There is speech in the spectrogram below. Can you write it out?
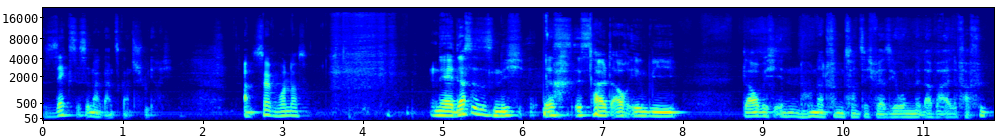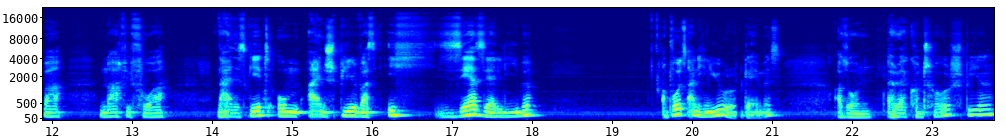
Sechs ist immer ganz, ganz schwierig. Am Seven Wonders. Nee, das ist es nicht. Das ist halt auch irgendwie, glaube ich, in 125 Versionen mittlerweile verfügbar. Nach wie vor. Nein, es geht um ein Spiel, was ich sehr, sehr liebe. Obwohl es eigentlich ein Eurogame ist. Also ein Area Control Spiel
